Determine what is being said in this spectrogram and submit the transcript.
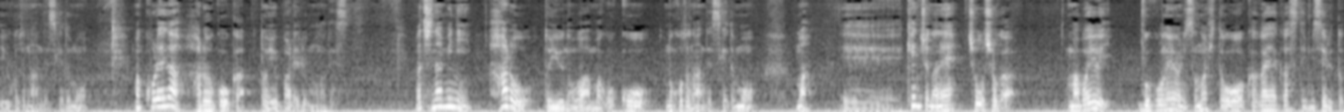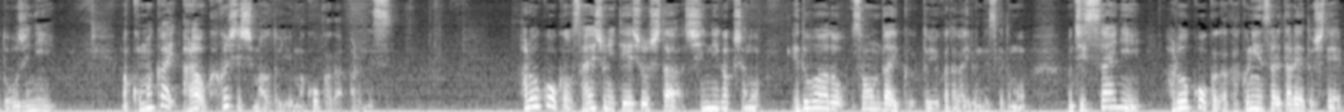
いうことなんですけども、まあこれがハロー効果と呼ばれるものです。まあ、ちなみにハローというのはまあ後光のことなんですけども、まあえー顕著な、ね、長所がまばゆい後光のようにその人を輝かせてみせると同時に、まあ、細かいあらを隠してしまうという、まあ、効果があるんです。ハロー効果を最初に提唱した心理学者のエドワード・ソーンダイクという方がいるんですけども実際にハロー効果が確認された例として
